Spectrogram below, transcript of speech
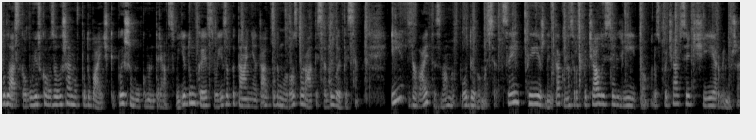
Будь ласка, обов'язково залишаємо вподобайки, пишемо у коментарях свої думки, свої запитання, так? Будемо розбиратися, дивитися. І давайте з вами подивимося. Цей тиждень, так, у нас розпочалося літо, розпочався червень вже,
